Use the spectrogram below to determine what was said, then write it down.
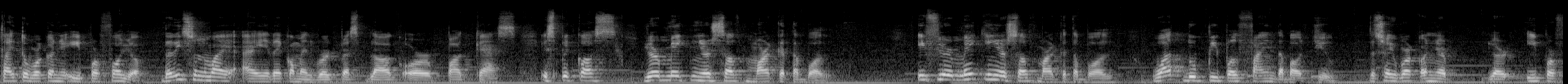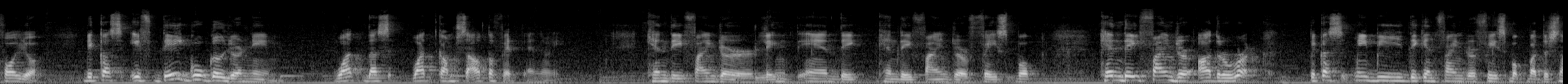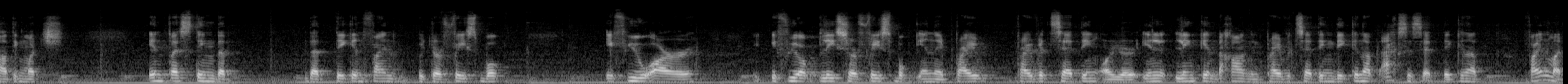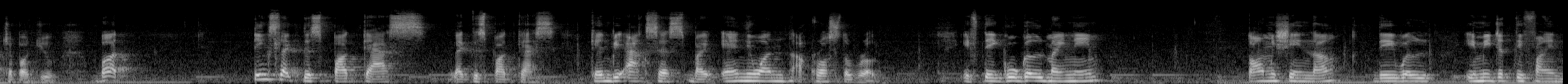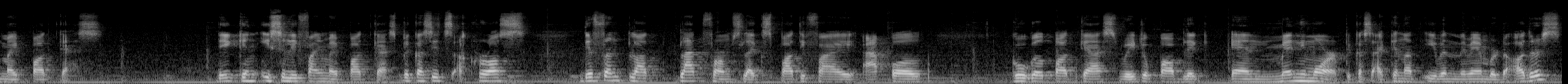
try to work on your e-portfolio. The reason why I recommend WordPress blog or podcast is because you're making yourself marketable. If you're making yourself marketable, what do people find about you? That's why work on your your e-portfolio. Because if they Google your name, what does what comes out of it anyway? Can they find your linkedin? They can they find your facebook? Can they find your other work? Because maybe they can find your facebook but there's nothing much interesting that that they can find with your facebook. If you are if you have place your facebook in a private private setting or your in linkedin account in private setting they cannot access it they cannot find much about you but things like this podcast, like this podcast, can be accessed by anyone across the world. If they Google my name, Tommy Shane Nang, they will immediately find my podcast. They can easily find my podcast because it's across different plat- platforms like Spotify, Apple, Google Podcasts, Radio Public, and many more because I cannot even remember the others.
